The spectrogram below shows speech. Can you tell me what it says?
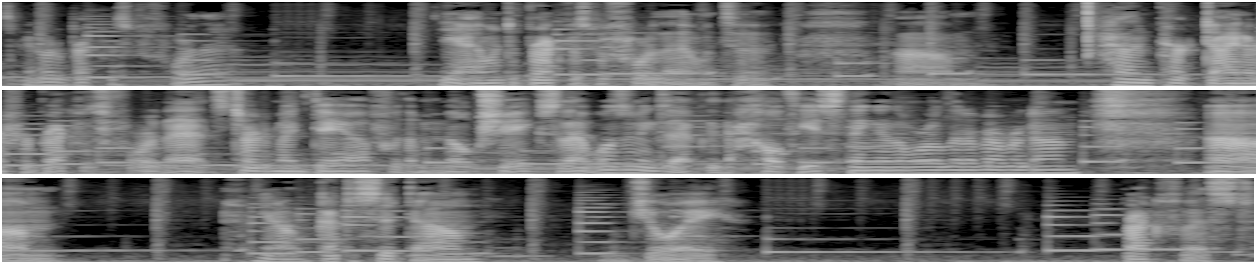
Did I go to breakfast before that? Yeah, I went to breakfast before that. I went to um, Highland Park Diner for breakfast before that. Started my day off with a milkshake, so that wasn't exactly the healthiest thing in the world that I've ever done. Um, you know, got to sit down, enjoy breakfast.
